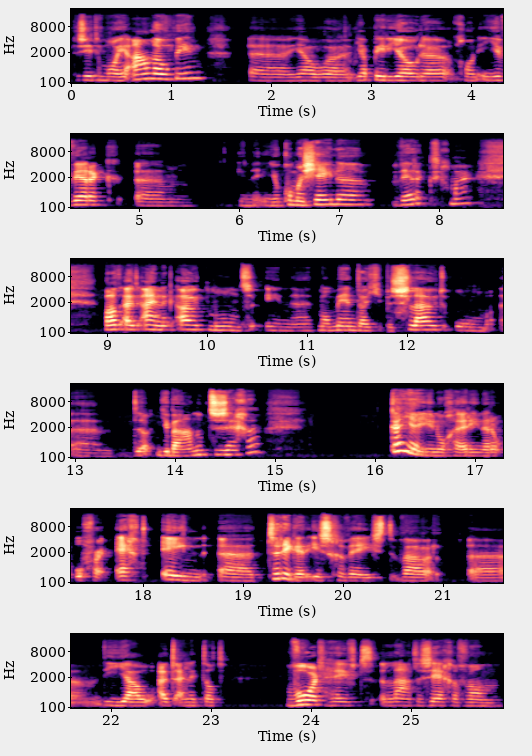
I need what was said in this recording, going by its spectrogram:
er zit een mooie aanloop in. Uh, jouw, uh, jouw periode gewoon in je werk, um, in, je commerciële werk, zeg maar. Wat uiteindelijk uitmondt in het moment dat je besluit om de, je baan op te zeggen. Kan jij je nog herinneren of er echt één uh, trigger is geweest waar, ehm, die jou uiteindelijk dat woord heeft laten zeggen van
